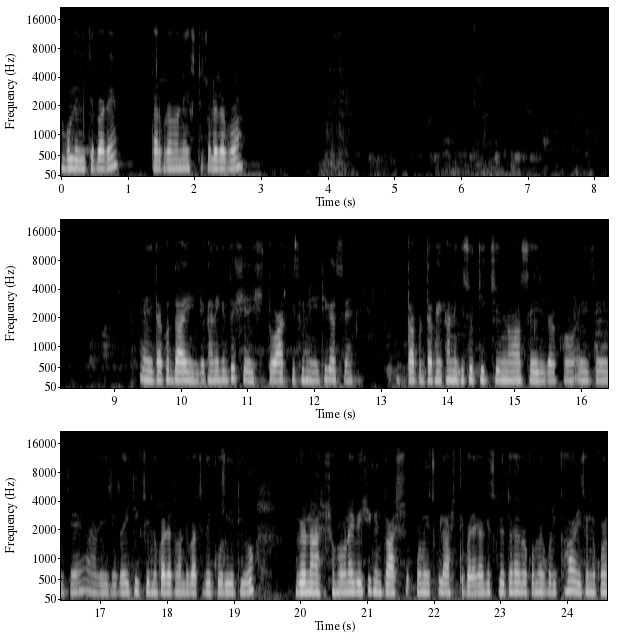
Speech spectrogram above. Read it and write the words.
বলে দিতে পারে। তারপর আমরা নেক্সটে চলে যাব। এই দেখো দা ইন্ড এখানে কিন্তু শেষ, তো আর কিছু নেই, ঠিক আছে? তারপর দেখো এখানে কিছু টিক চিহ্ন আছে, এই যে দেখো, এই যে এই যে, আর এই যে, এই টিক চিহ্ন করে তোমাদের বাচ্চাদের করিয়ে দিও। এগুলো না আসার সম্ভাবনাই বেশি, কিন্তু আস, কোনো স্কুলে আসতে পারে। এক এক স্কুলে তো এক রকমের পরীক্ষা হয়, এই জন্য কোনো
